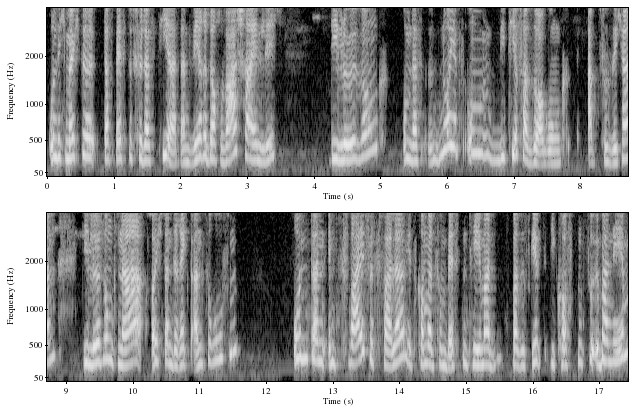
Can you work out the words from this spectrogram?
Und ich möchte das Beste für das Tier. Dann wäre doch wahrscheinlich die Lösung, um das, nur jetzt um die Tierversorgung abzusichern, die Lösung nah, euch dann direkt anzurufen und dann im Zweifelsfalle, jetzt kommen wir zum besten Thema, was es gibt, die Kosten zu übernehmen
